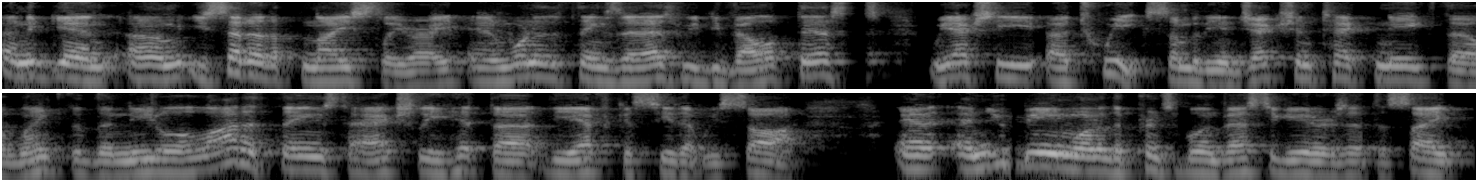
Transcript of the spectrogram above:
And again, um, you set it up nicely, right? And one of the things that as we developed this, we actually uh, tweaked some of the injection technique, the length of the needle, a lot of things to actually hit the, the efficacy that we saw. And, and you being one of the principal investigators at the site,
